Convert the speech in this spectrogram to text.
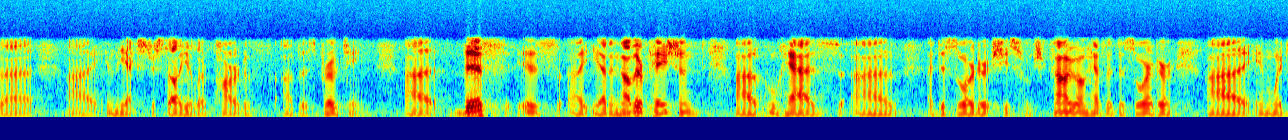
uh, uh, in the extracellular part of, of this protein. this is yet another patient who has a disorder, she's from Chicago, has a disorder in which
